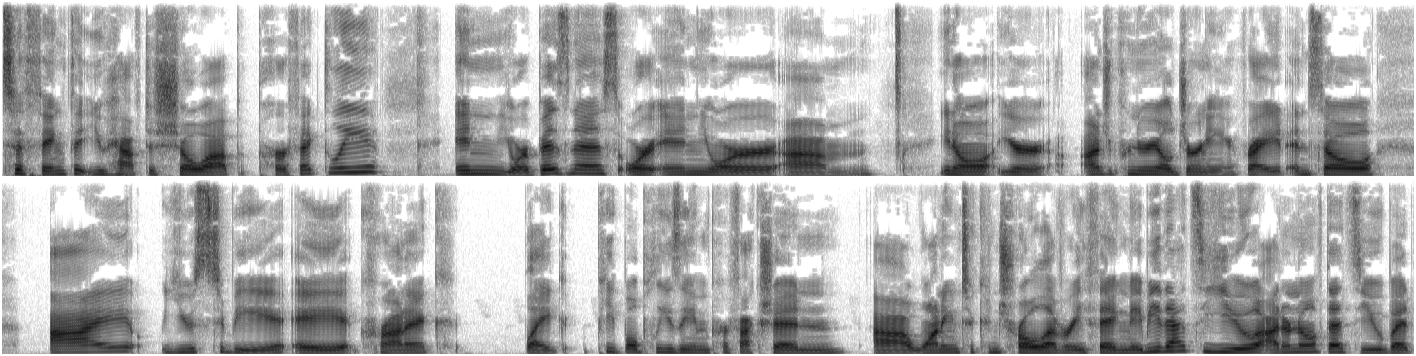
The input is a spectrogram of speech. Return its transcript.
to think that you have to show up perfectly in your business or in your um you know your entrepreneurial journey right and so i used to be a chronic like people pleasing perfection uh, wanting to control everything. Maybe that's you. I don't know if that's you, but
